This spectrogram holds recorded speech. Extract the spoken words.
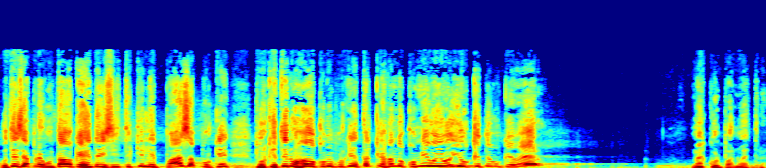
usted se ha preguntado que gente dice, ¿este qué le pasa? ¿Por qué, ¿Por qué está enojado conmigo? ¿Por qué está quejando conmigo? ¿Yo, ¿Yo qué tengo que ver? No es culpa nuestra.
